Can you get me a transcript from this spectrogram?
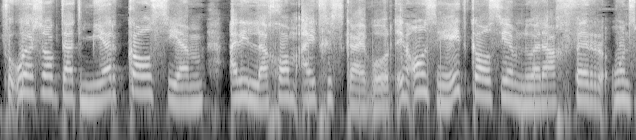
veroorsaak dat meer kalsium uit die liggaam uitgeskei word en ons het kalsium nodig vir ons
